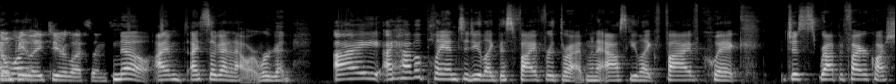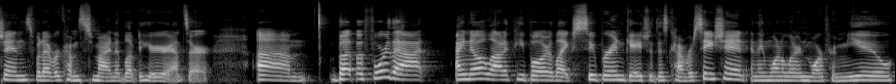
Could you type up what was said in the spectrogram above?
Don't want, be late to your lessons. no, I'm I still got an hour. We're good. I I have a plan to do like this five for thread. I'm gonna ask you like five quick, just rapid fire questions, whatever comes to mind. I'd love to hear your answer. Um, but before that, I know a lot of people are like super engaged with this conversation and they want to learn more from you.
